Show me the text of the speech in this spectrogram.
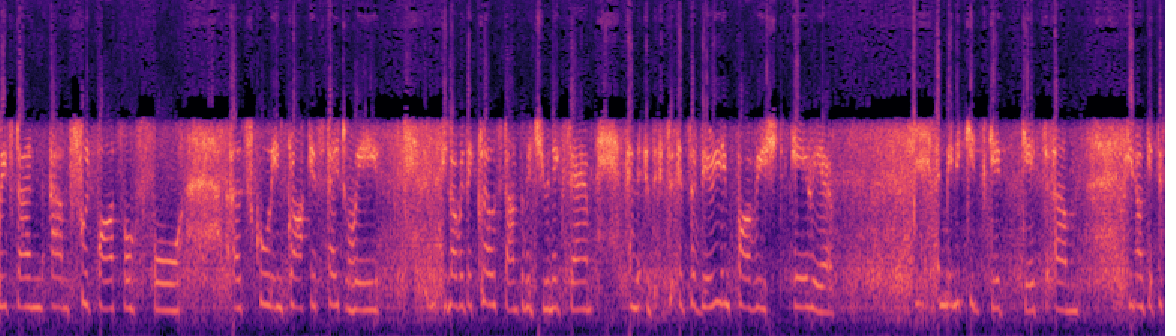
We've done um, food parcels for a school in Clark Estate where, you know, where they closed down for the June exam. And it's, it's a very impoverished area. And many kids get, get um, you know, get the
